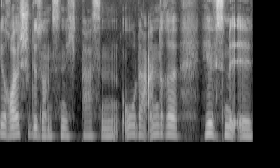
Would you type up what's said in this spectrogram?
die Rollstühle sonst nicht passen oder andere Hilfsmittel.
